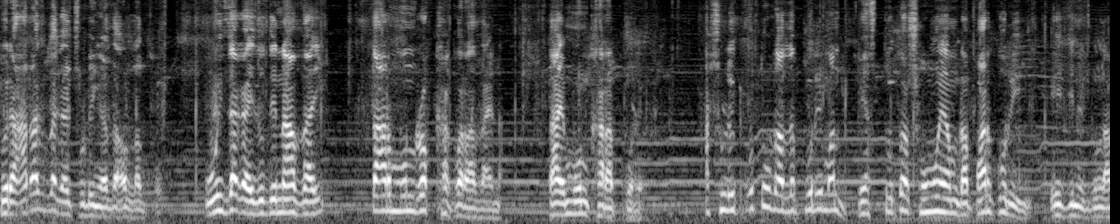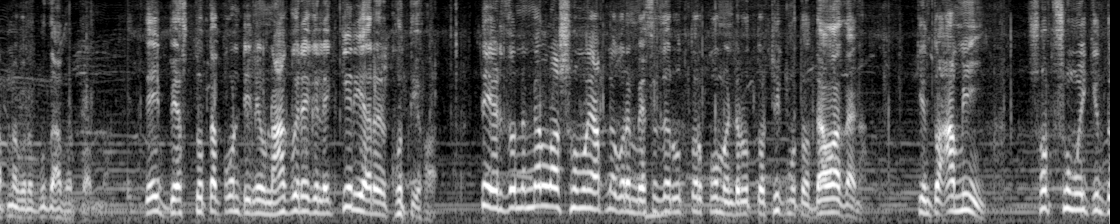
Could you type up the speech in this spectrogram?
করে আর এক জায়গায় শুটিং এ যাওয়ার লাগবে। ওই জায়গায় যদি না যাই, তার মন রক্ষা করা যায় না। তাই মন খারাপ করে। আসলে কতটা যে পরিমাণ ব্যস্ততার সময় আমরা পার করি, এই জিনিসগুলো আপনাদের বোঝাতে পারলাম না এই ব্যস্ততা কন্টিনিউ না করে গেলে কেরিয়ারের ক্ষতি হয়। তো এর জন্য মেলার সময় আপনার মেসেজের উত্তর কমেন্টের উত্তর ঠিক মতো দেওয়া যায় না। কিন্তু আমি সব সময় কিন্তু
